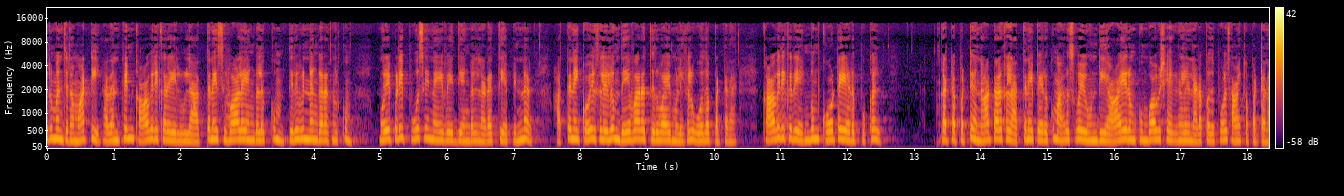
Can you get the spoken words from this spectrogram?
திருமஞ்சனமாட்டி அதன் பின் காவிரி கரையில் உள்ள அத்தனை சிவாலயங்களுக்கும் திருவிண்ணங்கரங்களுக்கும் முறைப்படி பூசை நைவேத்தியங்கள் நடத்திய பின்னர் அத்தனை கோயில்களிலும் தேவார திருவாய்மொழிகள் ஓதப்பட்டன. காவிரிக்கரை எங்கும் கோட்டை அடுப்புக்கள் கட்டப்பட்டு நாட்டார்கள் அத்தனை பேருக்கும் அறுசுவை உண்டி ஆயிரம் கும்பாபிஷேகங்களில் நடப்பது போல் சமைக்கப்பட்டன.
